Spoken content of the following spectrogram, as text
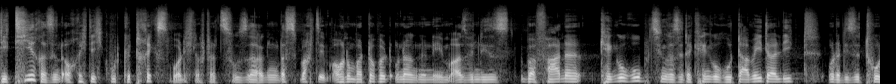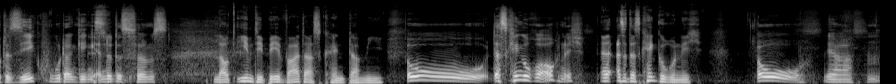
Die Tiere sind auch richtig gut getrickst, wollte ich noch dazu sagen. Das macht es eben auch nochmal doppelt unangenehm. Also wenn dieses überfahrene Känguru, beziehungsweise der Känguru-Dummy da liegt, oder diese tote Seekuh dann gegen Es- Ende des Films. Laut IMDb war das kein Dummy. Oh, das Känguru auch nicht. Äh, also das Känguru nicht. Oh, ja. Hm.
